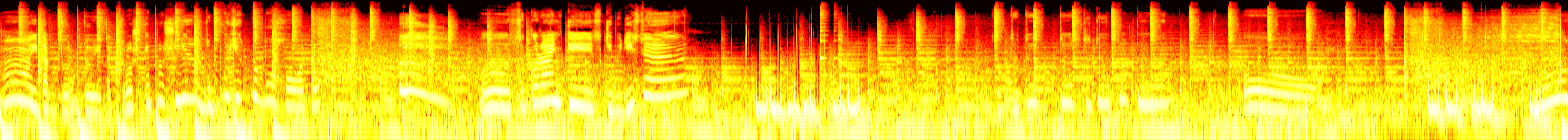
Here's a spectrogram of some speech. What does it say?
Ну, і так тут, і так трошки пройшли, їх багато. О, сокоранькі скібідісе. Ту-ту-ту-ту-ту-ту-ту. О. Ну,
